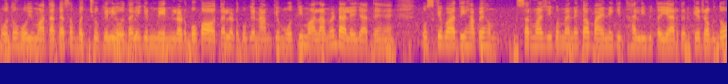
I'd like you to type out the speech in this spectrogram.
वो तो हो ही माता का, सब बच्चों के लिए होता है, लेकिन मेन लड़कों का होता है, लड़कों के नाम के मोती माला में डाले जाते हैं। उसके बाद यहाँ पे हम, शर्मा जी को मैंने कहा बायने की थाली भी तैयार करके रख दो,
